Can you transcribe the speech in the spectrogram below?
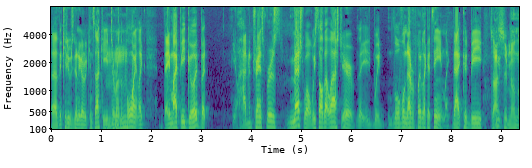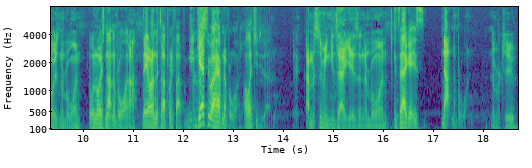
uh, the kid who was going to go to Kentucky to run the Mhm. point, like they might be good, but you know how did transfers mesh well? We saw that last year. They, we, Louisville never played like a team. Like that could be. so I assume Illinois is number one. Illinois is not number one. Ah. They are in the top twenty-five. Guess who I have number one? I'll let you do that. I'm assuming Gonzaga isn't number one. Gonzaga is not number one. Number two?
